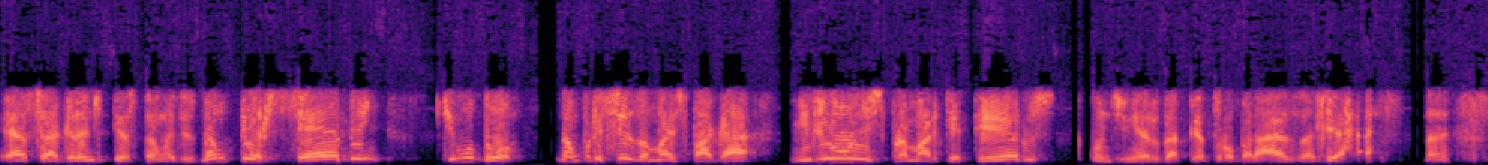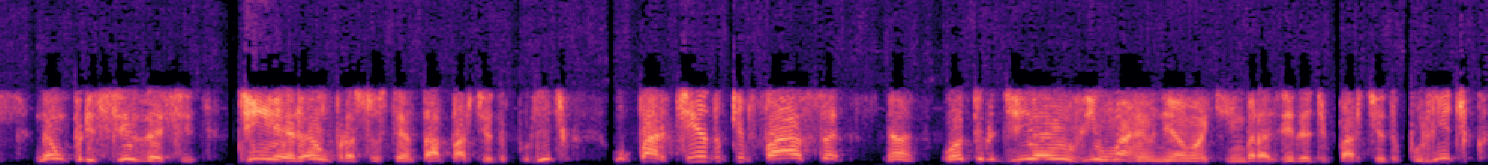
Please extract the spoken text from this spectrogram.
Essa é a grande questão. Eles não percebem que mudou. Não precisa mais pagar milhões para marqueteiros, com dinheiro da Petrobras, aliás. Né? Não precisa esse dinheirão para sustentar partido político. O partido que faça. Né? Outro dia eu vi uma reunião aqui em Brasília de partido político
